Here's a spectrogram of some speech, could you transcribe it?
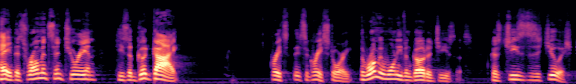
hey, this Roman centurion, he's a good guy. Great, it's a great story. The Roman won't even go to Jesus because Jesus is Jewish.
